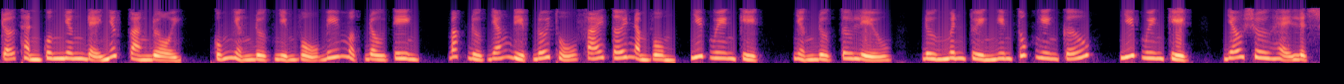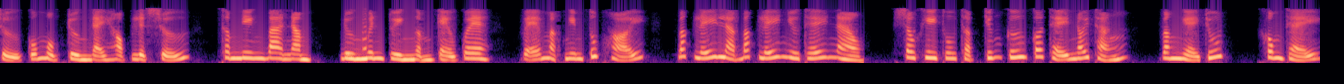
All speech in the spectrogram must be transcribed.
trở thành quân nhân đệ nhất toàn đội, cũng nhận được nhiệm vụ bí mật đầu tiên, bắt được gián điệp đối thủ phái tới nằm vùng, nhiếp nguyên kiệt, nhận được tư liệu, đường Minh Tuyền nghiêm túc nghiên cứu, nhiếp nguyên kiệt, giáo sư hệ lịch sử của một trường đại học lịch sử, thâm niên 3 năm, đường Minh Tuyền ngậm kẹo que, vẽ mặt nghiêm túc hỏi, bắt lấy là bắt lấy như thế nào, sau khi thu thập chứng cứ có thể nói thẳng, văn nghệ chút, không thể,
